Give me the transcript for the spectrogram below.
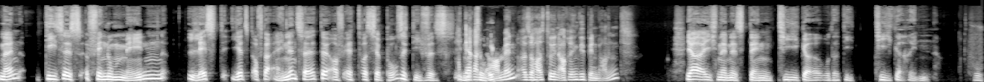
Nein, dieses Phänomen lässt jetzt auf der einen Seite auf etwas sehr Positives Hat immer zurück. Namen? Also hast du ihn auch irgendwie benannt? Ja, ich nenne es den Tiger oder die Tigerin. Puh,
